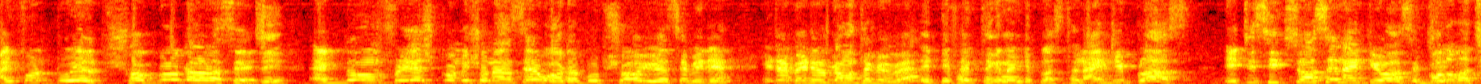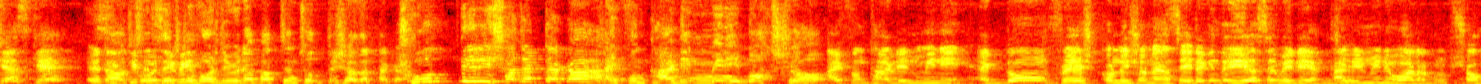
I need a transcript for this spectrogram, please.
আইফোন টুয়েলভ সবগুলো কালার আছে। জি। একদম ফ্রেশ কন্ডিশনে আছে ওয়াটারপ্রুফ সহ ইউএসএ ভেরিয়েন্ট এটা ব্যাটারি কেমন থাকবে ভাই? এইটটি ফাইভ থেকে নাইনটি প্লাস থাকবে। 90 প্লাস 86 ও আছে 90 ও আছে কত পাচ্ছি আজকে? এটা হচ্ছে জিবিটা পাচ্ছেন ছত্রিশ হাজার টাকা। 36000 টাকা? আইফোন থার্টিন মিনি বক্স সহ। আইফোন 13 মিনি একদম ফ্রেশ কন্ডিশনে আছে। এটা কিন্তু ইউএসএ ভেরিয়েন্ট 13 মিনি ওয়াটারপ্রুফ সহ।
